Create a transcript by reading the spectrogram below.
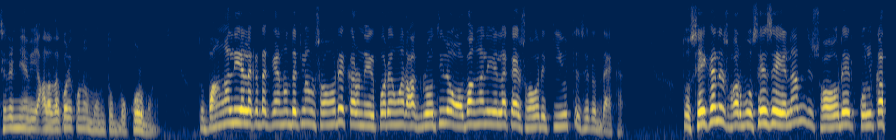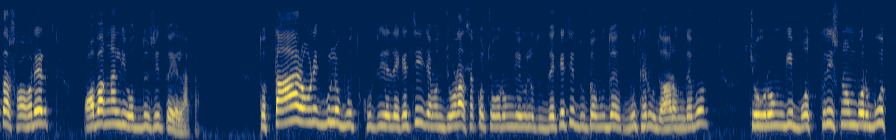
সেটা নিয়ে আমি আলাদা করে কোনো মন্তব্য করব না। তো বাঙালি এলাকাটা কেন দেখলাম শহরে? কারণ এরপরে আমার আগ্রহ ছিল অবাঙালি এলাকায় শহরে কী হচ্ছে সেটা দেখার। তো সেখানে সর্বশেষে এলাম যে শহরের, কলকাতা শহরের অবাঙালি অধ্যুষিত এলাকা। তো তার অনেকগুলো বুথ খুঁটিয়ে দেখেছি, যেমন জোড়াসাঁকো চৌরঙ্গি এগুলো তো দেখেছি, দুটো বুথের বুথের উদাহরণ দেব। চৌরঙ্গি বত্রিশ number booth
